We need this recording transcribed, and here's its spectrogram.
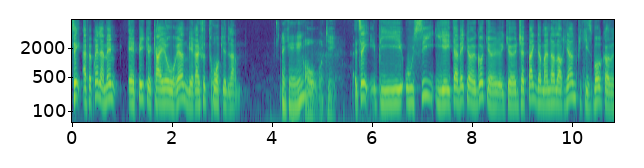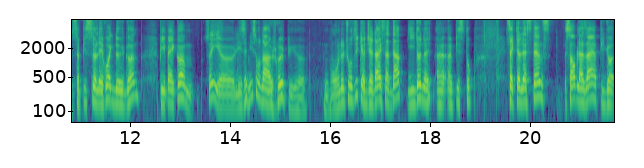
Tu sais, à peu près la même épée que Kylo Ren, mais ils rajoutent trois pieds de lame. OK. Oh, ok. Tu sais, puis aussi, il est avec un gars qui a, qui a un jetpack de Mandalorian, puis qui se bat comme ce pistolero avec deux guns. Puis il fait comme, tu sais, euh, les ennemis sont dangereux, puis euh, on a toujours dit que Jedi s'adapte, il donne un, un, un pistolet. C'est que le stance, sable laser, puis gun.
